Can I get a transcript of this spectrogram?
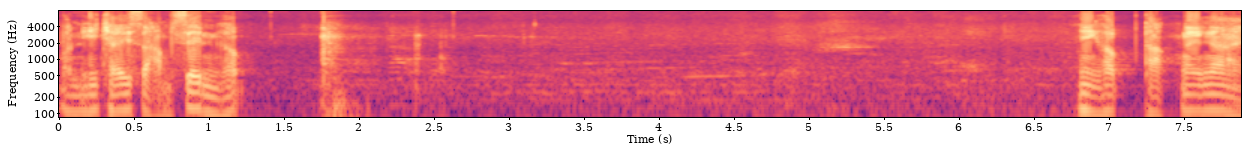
วันนี้ใช้สามเส้นครับนี่ครับถักง่าย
